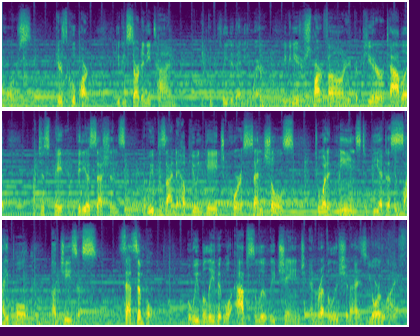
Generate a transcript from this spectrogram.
course. Here's the cool part. You can start anytime and complete it anywhere. You can use your smartphone or your computer or tablet, participate in video sessions that we've designed to help you engage core essentials to what it means to be a disciple of Jesus. It's that simple, but we believe it will absolutely change and revolutionize your life.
